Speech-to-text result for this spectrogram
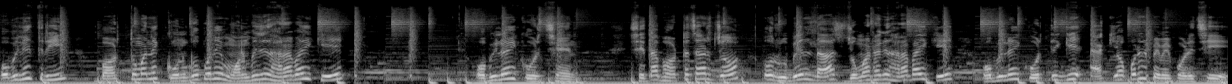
অভিনেত্রী বর্তমানে কোন গোপনে মনভেজে ধারাবাহিকে অভিনয় করছেন? শ্বেতা ভট্টাচার্য ও রুবেল দাস জমাঢাকি ধারাবাহিকে অভিনয় করতে গিয়ে একে অপরের প্রেমে পড়েছে।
